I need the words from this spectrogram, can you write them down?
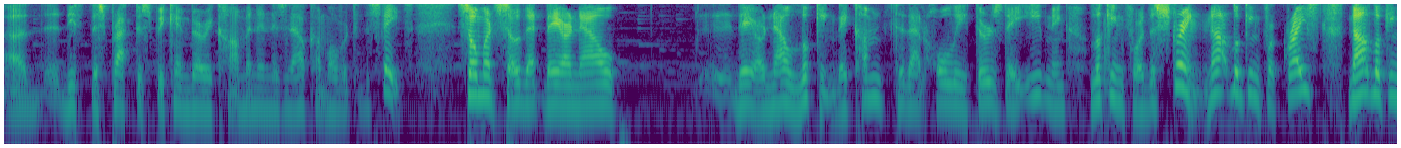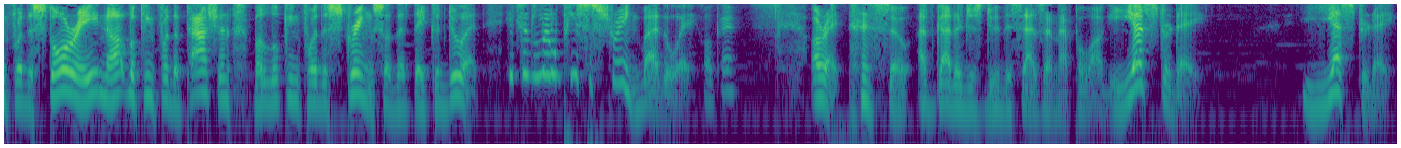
uh, this, this, practice became very common and has now come over to the states. So much so that they are now they are now looking. They come to that Holy Thursday evening looking for the string, not looking for Christ, not looking for the story, not looking for the passion, but looking for the string so that they could do it. It's a little piece of string, by the way, okay? All right, so I've got to just do this as an epilogue. Yesterday, yesterday,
